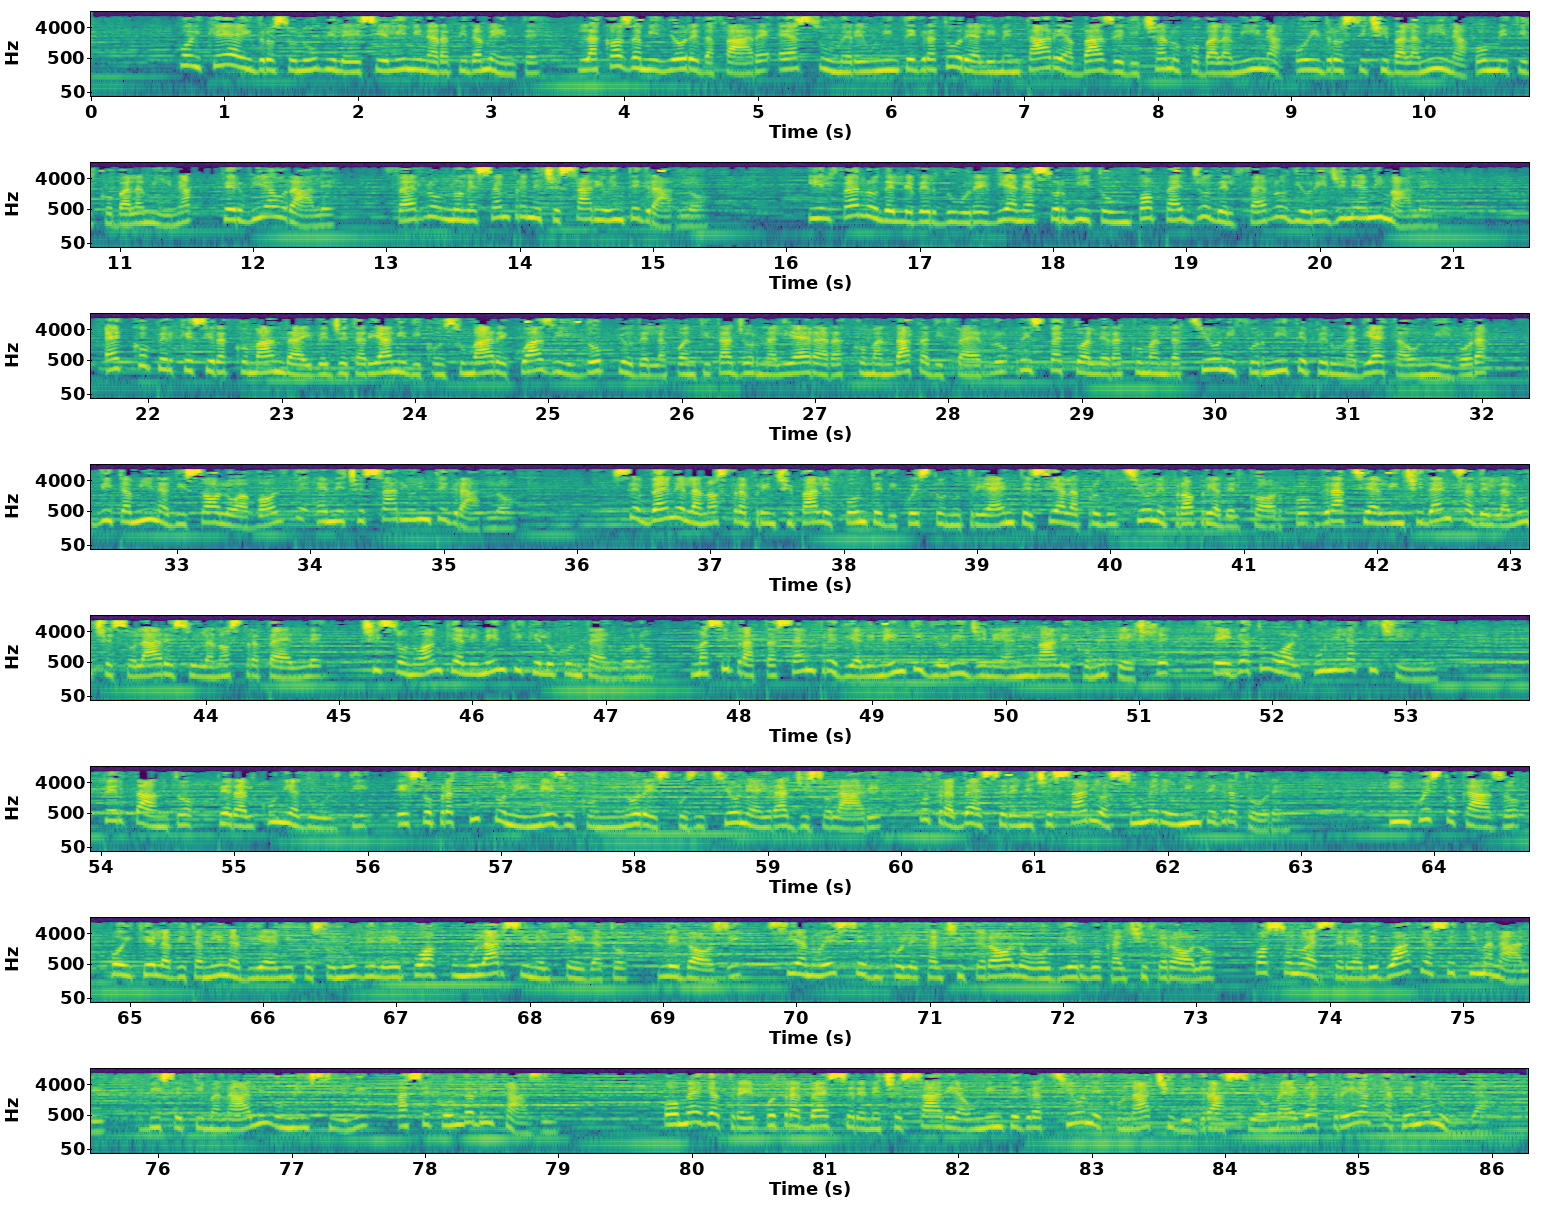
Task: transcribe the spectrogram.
Poiché è idrosolubile e si elimina rapidamente, la cosa migliore da fare è assumere un integratore alimentare a base di cianocobalamina o idrossicibalamina o metilcobalamina, per via orale. Ferro non è sempre necessario integrarlo. Il ferro delle verdure viene assorbito un po' peggio del ferro di origine animale. Ecco perché si raccomanda ai vegetariani di consumare quasi il doppio della quantità giornaliera raccomandata di ferro rispetto alle raccomandazioni fornite per una dieta onnivora, vitamina D solo a volte è necessario integrarlo. Sebbene la nostra principale fonte di questo nutriente sia la produzione propria del corpo, grazie all'incidenza della luce solare sulla nostra pelle, ci sono anche alimenti che lo contengono, ma si tratta sempre di alimenti di origine animale come pesce, fegato o alcuni latticini. Pertanto, per alcuni adulti, e soprattutto nei mesi con minore esposizione ai raggi solari, potrebbe essere necessario assumere un integratore. In questo caso, poiché la vitamina D è liposolubile e può accumularsi nel fegato, le dosi, siano esse di colecalciferolo o di ergocalciferolo, possono essere adeguate a settimanali, bisettimanali o mensili, a seconda dei casi. Omega 3 potrebbe essere necessaria un'integrazione con acidi grassi omega 3 a catena lunga.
